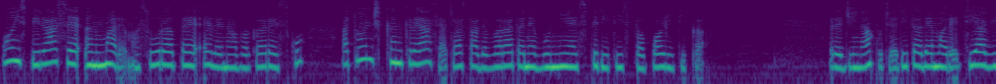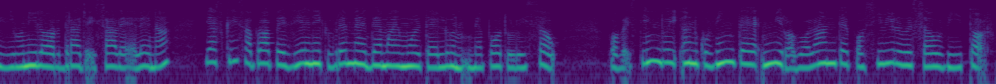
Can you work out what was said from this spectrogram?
o inspirase în mare măsură pe Elena Văcărescu, atunci când crease această adevărată nebunie spiritisto-politică. Regina, cucerită de măreția viziunilor dragei sale Elena, i-a scris aproape zilnic vreme de mai multe luni nepotului său, povestindu-i în cuvinte mirobolante posibilul său viitor.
